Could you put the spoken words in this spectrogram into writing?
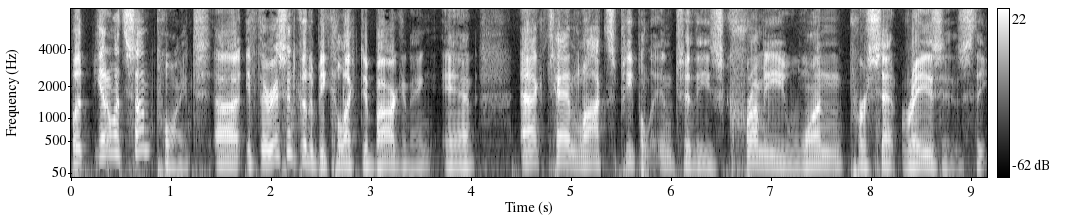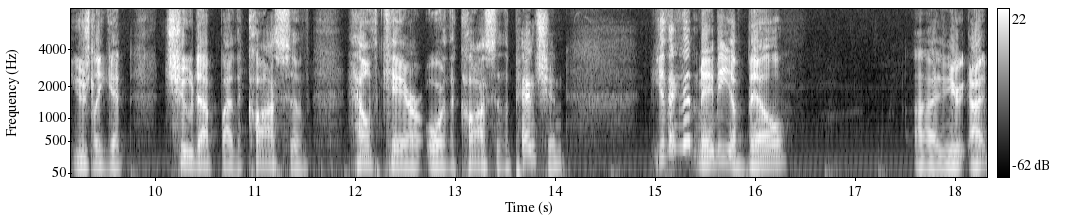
But, you know, at some point, uh, if there isn't going to be collective bargaining and Act 10 locks people into these crummy 1% raises that usually get chewed up by the costs of health care or the cost of the pension. You think that maybe a bill, uh, I,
